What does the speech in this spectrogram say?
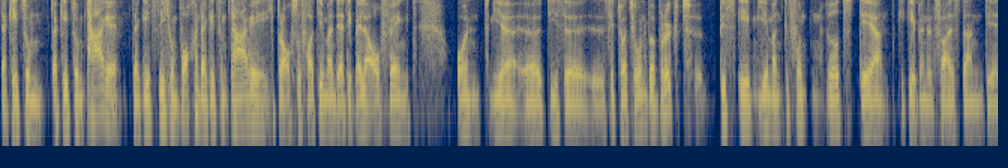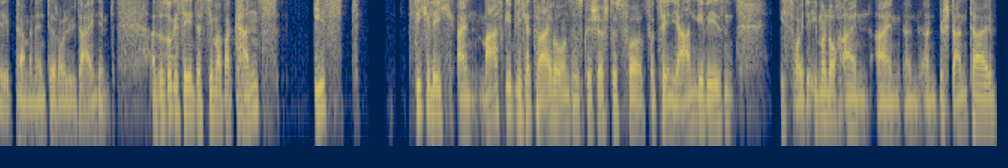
Da geht es um, um Tage, da geht es nicht um Wochen, da geht es um Tage. Ich brauche sofort jemanden, der die Bälle auffängt und mir äh, diese Situation überbrückt, bis eben jemand gefunden wird, der gegebenenfalls dann die permanente Rolle wieder einnimmt. Also so gesehen, das Thema Vakanz ist sicherlich ein maßgeblicher Treiber unseres Geschäftes vor, vor zehn Jahren gewesen ist heute immer noch ein, ein, ein, Bestandteil.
